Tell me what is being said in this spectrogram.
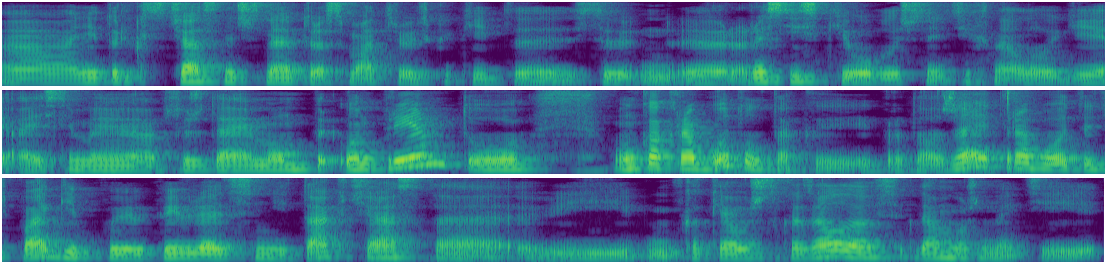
А, они только сейчас начинают рассматривать какие-то э, российские облачные технологии. А если мы обсуждаем он прем, то он как работал, так и продолжает работать. Баги появляются не так часто. И, как я уже сказала, всегда можно найти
